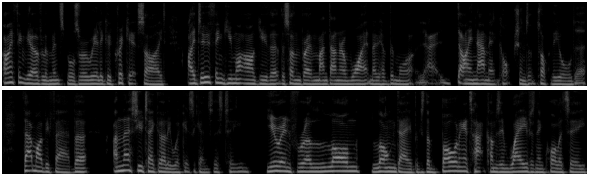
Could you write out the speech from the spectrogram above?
I think the Oval Invincibles are a really good cricket side. I do think you might argue that the Southern Brave, Mandhana, and Wyatt maybe have a bit more uh, dynamic options at the top of the order. That might be fair, but unless you take early wickets against this team, you're in for a long, long day because the bowling attack comes in waves and in quality.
